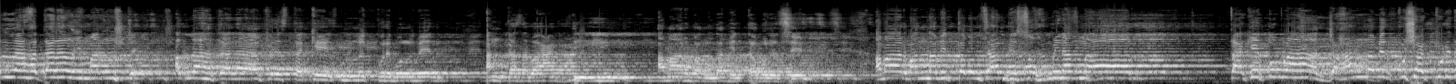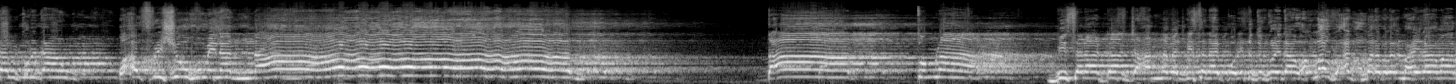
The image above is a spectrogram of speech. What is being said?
আল্লাহ তাআলা ওই মানুষটা, আল্লাহ তাআলা ফেরেশতাকে উল্লেখ করে বলবেন আমার বান্দা মিথ্যা বলেছে। আমার বান্দা মিথ্যা বলছে আলবি সুহমিনান নার। তাকে তোমরা জাহান্নামের পোশাক পরিধান করে দাও। ওয়াফরিশুহু মিনান নার। তার তোমরা বিছানাটা জাহান্নামের বিছানায় পরিণত করে দাও। আল্লাহু আকবার, বলেন ভাইরা আমার।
